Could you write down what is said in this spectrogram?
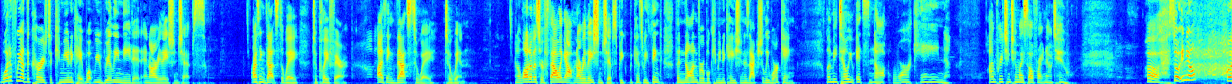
What if we had the courage to communicate what we really needed in our relationships? I think that's the way to play fair. I think that's the way to win. And a lot of us are fouling out in our relationships because we think the nonverbal communication is actually working. Let me tell you, it's not working. I'm preaching to myself right now, too. Uh, so, and you know,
